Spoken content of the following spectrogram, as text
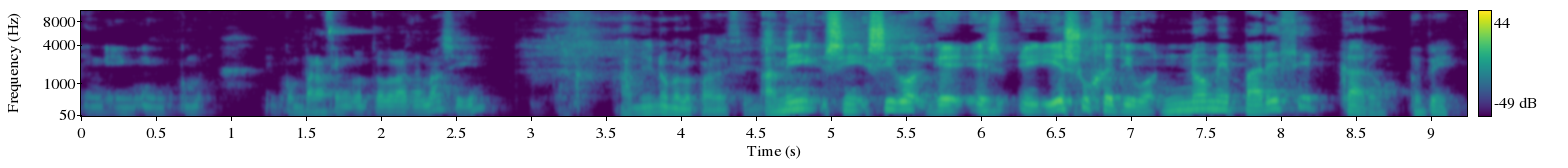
En, en- en- en comparación con todas las demás, sí. A mí no me lo parece. a mí sí sigo que es, y es subjetivo no me parece caro Pepe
